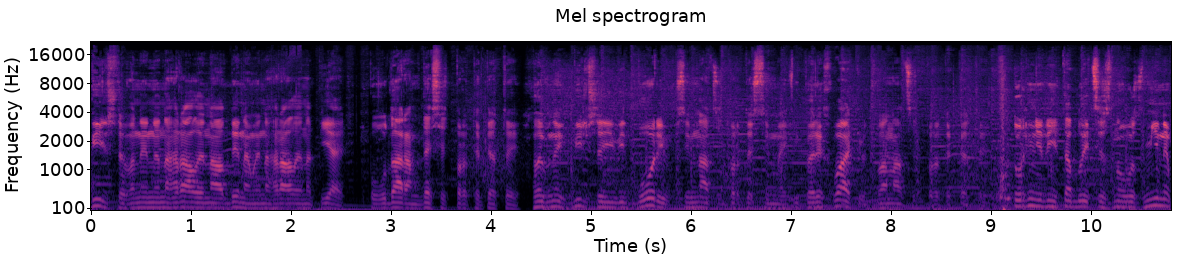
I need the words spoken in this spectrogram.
більше. Вони не награли на 1, а ми награли на 5. По ударам 10 проти 5. Але в них більше і відборів 17 проти 7 і перехватів 12 проти 5. В турнірній таблиці знову зміни,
